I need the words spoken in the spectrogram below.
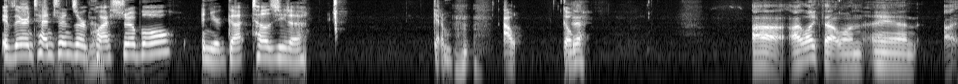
if their intentions are yeah. questionable and your gut tells you to get them out, go. Yeah. Uh, I like that one. And I,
